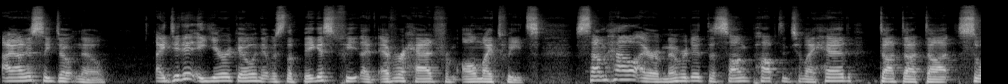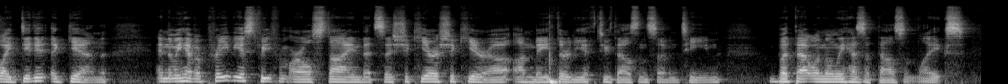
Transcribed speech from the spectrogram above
I honestly don't know. I did it a year ago and it was the biggest tweet I'd ever had from all my tweets. Somehow I remembered it, the song popped into my head, dot dot dot, so I did it again. And then we have a previous tweet from R.L. Stine that says Shakira Shakira on May 30th, 2017. But that one only has a thousand likes.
